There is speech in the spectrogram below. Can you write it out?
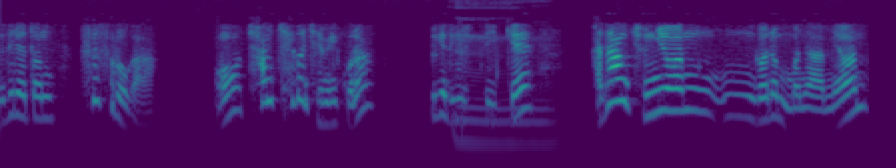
애들이 어떤 스스로가 어 참 책은 재밌구나 그렇게 느낄 수 있게 음. 가장 중요한 거는 뭐냐면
